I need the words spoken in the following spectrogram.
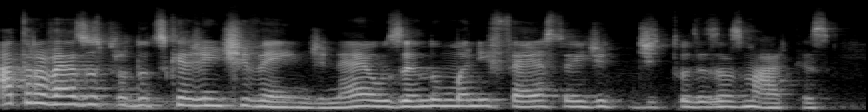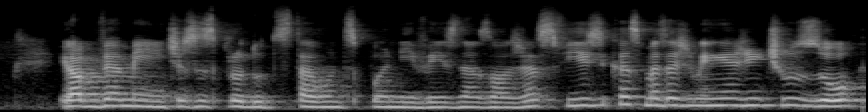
através dos produtos que a gente vende, né? Usando um manifesto aí de, de todas as marcas. E, obviamente, esses produtos estavam disponíveis nas lojas físicas, mas também a gente usou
